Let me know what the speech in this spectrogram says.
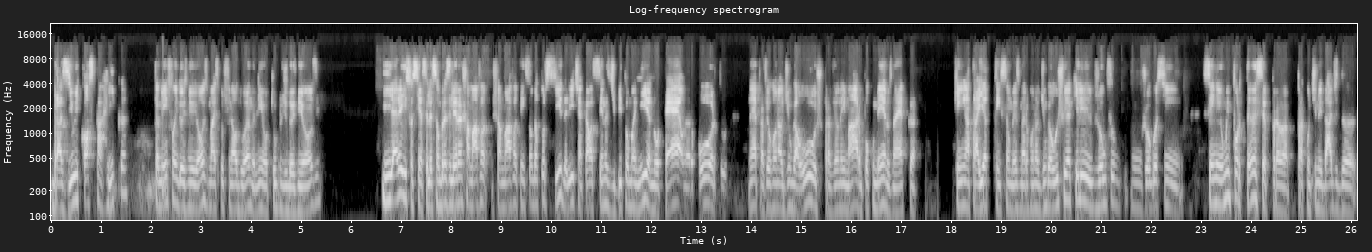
Brasil e Costa Rica, também foi em 2011, mais para o final do ano, ali em outubro de 2011. E era isso, assim, a seleção brasileira chamava, chamava a atenção da torcida ali, tinha aquelas cenas de bitomania no hotel, no aeroporto, né, para ver o Ronaldinho Gaúcho, para ver o Neymar, um pouco menos na época. Quem atraía atenção mesmo era o Ronaldinho Gaúcho e aquele jogo foi um jogo assim sem nenhuma importância para a continuidade do,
